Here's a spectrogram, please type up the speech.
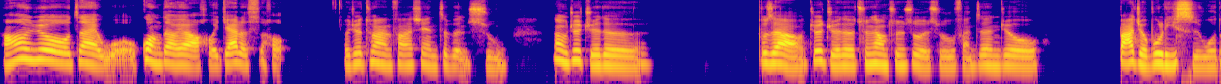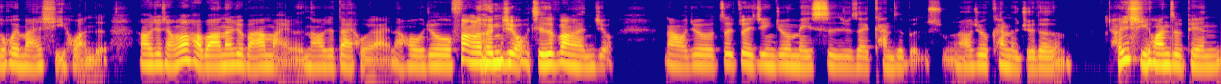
然后就在我逛到要回家的时候，我就突然发现这本书，那我就觉得不知道，就觉得村上春树的书，反正就八九不离十，我都会蛮喜欢的。然后就想说，好吧，那就把它买了，然后就带回来，然后就放了很久，其实放了很久。那我就最最近就没事，就在看这本书，然后就看了，觉得很喜欢这篇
